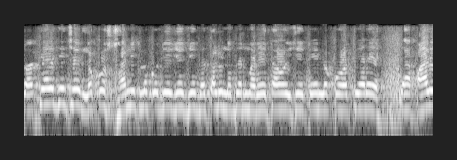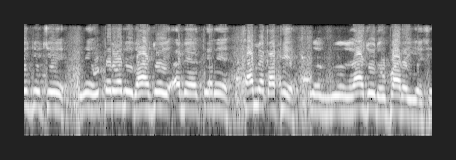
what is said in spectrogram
અત્યારે જે છે, લોકો સ્થાનિક લોકો જે છે, જે દત્તાણી નગરમાં રહેતા હોય છે, તે લોકો અત્યારે આ પાણી જે છે, એ ઉતરવાની રાહ જોઈ અને અત્યારે સામે કાંઠે રાહ જોઈને ઊભા રહીએ છે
